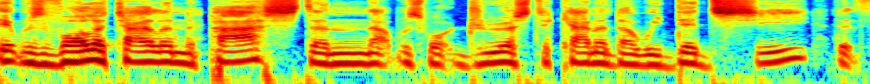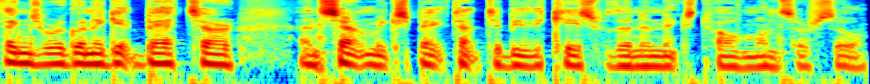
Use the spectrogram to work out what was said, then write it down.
it was volatile in the past, and that was what drew us to Canada. We did see that things were going to get better, and certainly expect that to be the case within the next 12 months or so.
